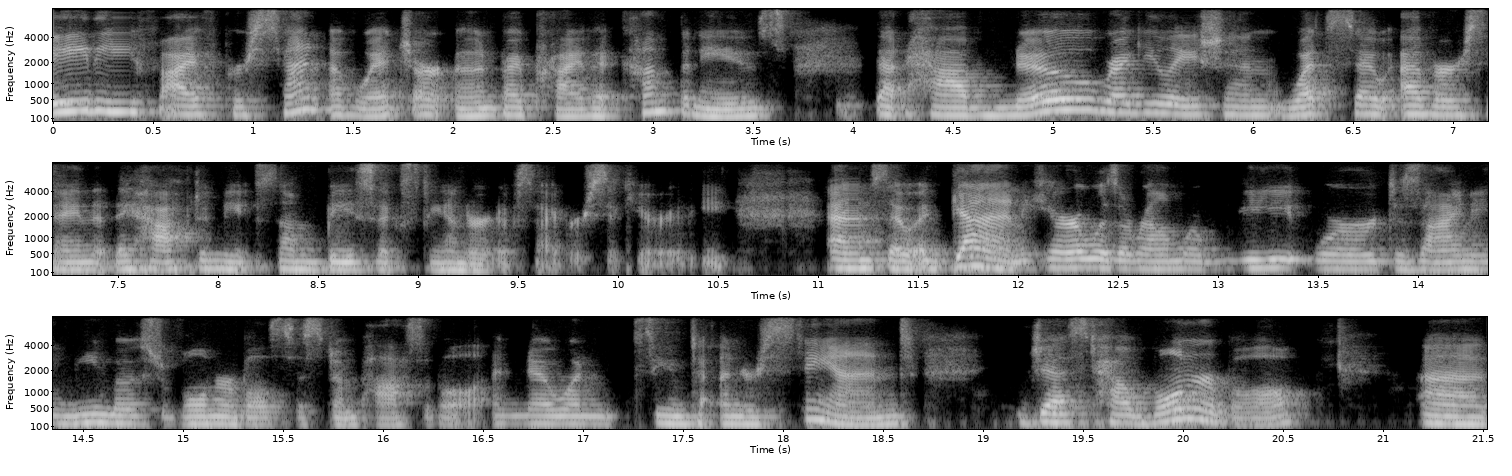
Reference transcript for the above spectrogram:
85% of which are owned by private companies that have no regulation whatsoever saying that they have to meet some basic standard of cybersecurity. And so, again, here was a realm where we were designing the most vulnerable system possible, and no one seemed to understand just how vulnerable uh,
